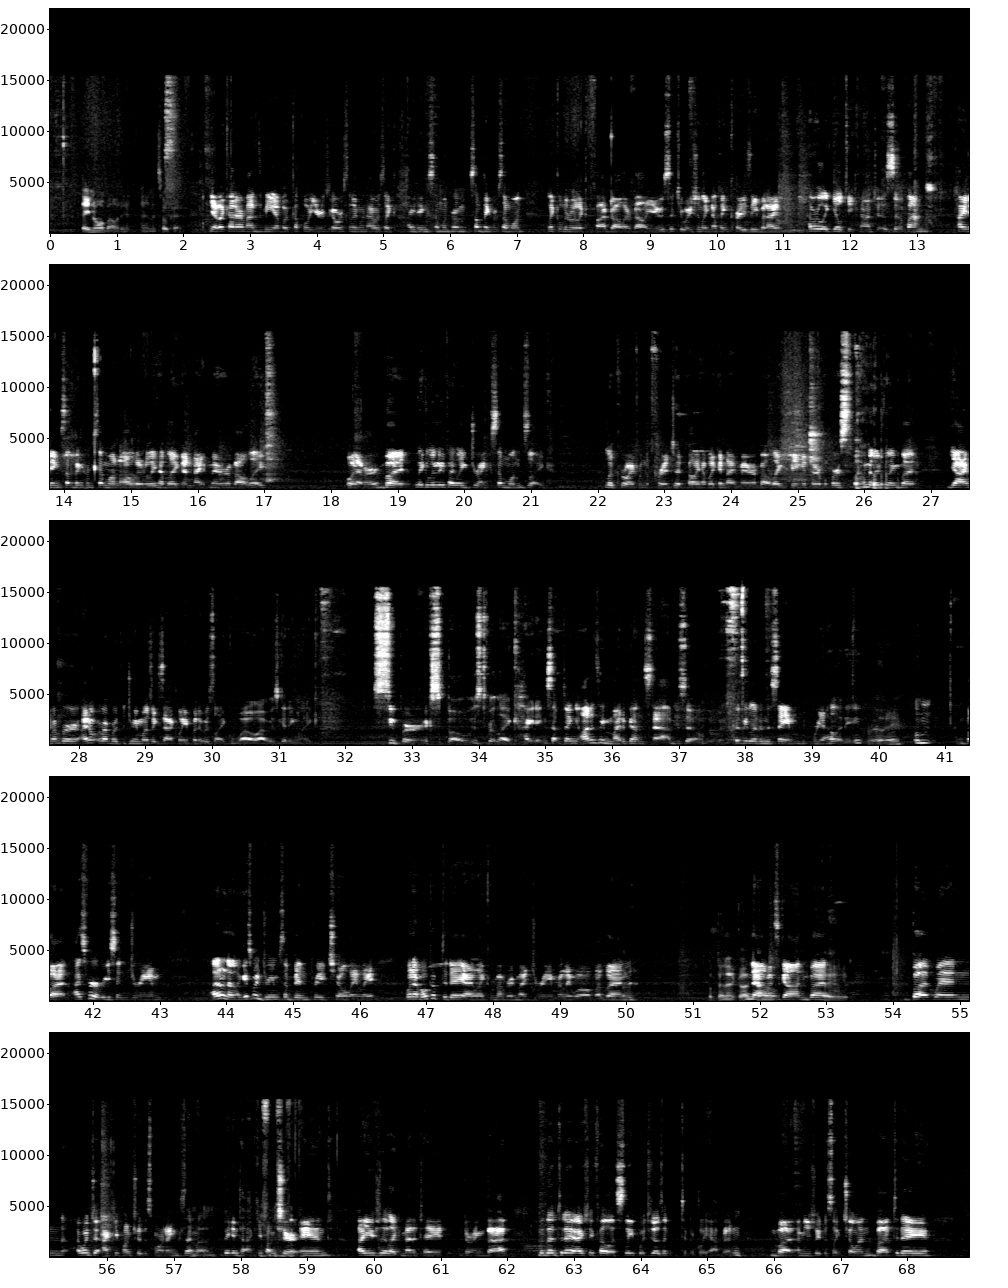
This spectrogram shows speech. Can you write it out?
They know about it, and it's okay. Yeah, that kind of reminds me of a couple of years ago or something when I was like hiding someone from something from someone, like literally like a five dollar value situation, like nothing crazy, but I have a really guilty conscience. So if I'm hiding something from someone, I'll literally have like a nightmare about like whatever. But like literally, if I like drank someone's like Lacroix from the fridge, I'd probably have like a nightmare about like being a terrible person or something. But yeah, I remember. I don't remember what the dream was exactly, but it was like, whoa, I was getting like super exposed for like hiding something. Honestly, might have gotten stabbed, so could live in the same reality. Really? Mhm. But as for a recent dream, I don't know. I guess my dreams have been pretty chill lately. When I woke up today, I like remembered my dream really well, but then But then it got now it's gone. But fade. But when I went to acupuncture this morning because I'm Mhm. big into acupuncture and I usually like meditate during that. But then today I actually fell asleep, which doesn't typically happen. But I'm usually just like chilling. But today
